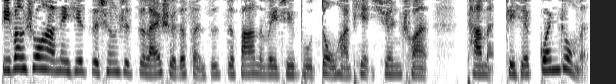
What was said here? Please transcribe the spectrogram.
比方说啊，那些自称是自来水的粉丝自发的为这部动画片宣传，他们这些观众们，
